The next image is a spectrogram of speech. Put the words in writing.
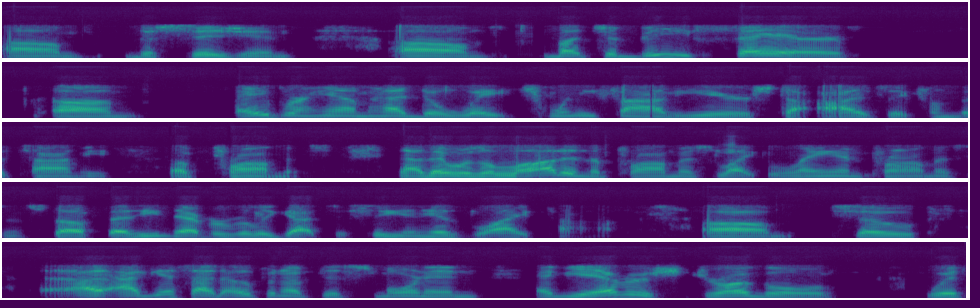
um, decision, um, but to be fair, um, Abraham had to wait 25 years to Isaac from the time he, of promise. Now there was a lot in the promise, like land promise and stuff, that he never really got to see in his lifetime. Um, so I, I guess I'd open up this morning. Have you ever struggled with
